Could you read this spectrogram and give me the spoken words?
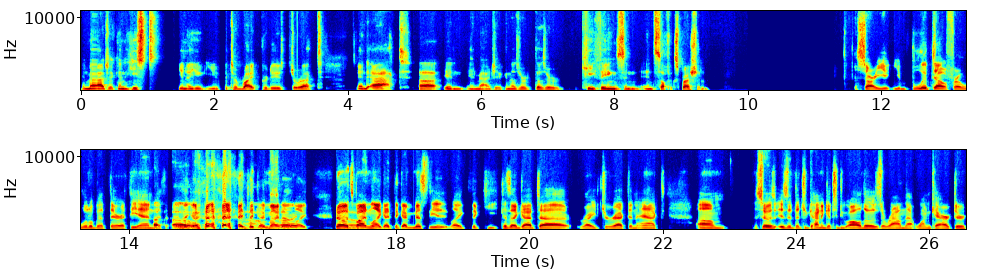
in magic, and he's you know you you get to write, produce, direct, and act uh, in in magic, and those are those are key things in in self expression sorry, you, you blipped out for a little bit there at the end. I, th- oh. I think I, I think oh, I might have like no, it's fine. Like I think I missed the like the key because I got uh right, direct, and act. Um, so is, is it that you kind of get to do all those around that one character?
